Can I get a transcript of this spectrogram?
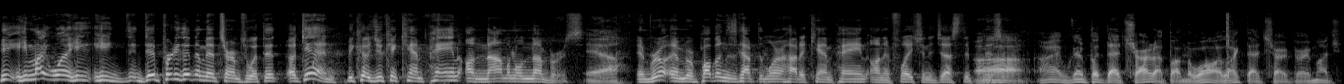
He, he might want. He, he did pretty good in the midterms with it. Again, because you can campaign on nominal numbers. Yeah. And real and Republicans have to learn how to campaign on inflation-adjusted misery. Ah, all right, we're going to put that chart up on the wall. I like that chart very much.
